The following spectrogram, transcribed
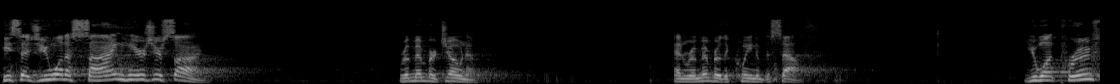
He says, you want a sign? Here's your sign. Remember Jonah. And remember the queen of the south. You want proof?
